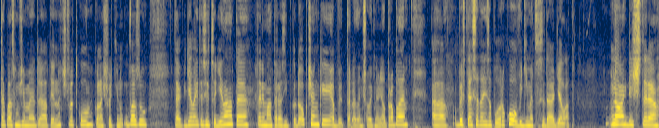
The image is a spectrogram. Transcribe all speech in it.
tak vás můžeme dát jen na čtvrtku, jako na čtvrtinu úvazu, tak dělejte si, co děláte, tady máte razítko do občanky, aby teda ten člověk neměl problém a objevte se tady za půl roku a uvidíme, co se dá dělat. No a když teda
